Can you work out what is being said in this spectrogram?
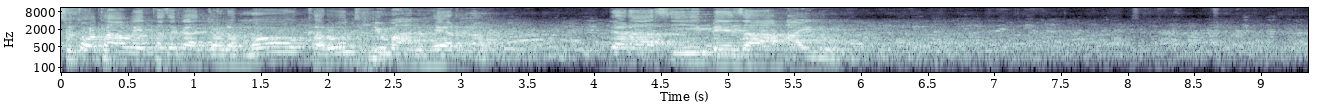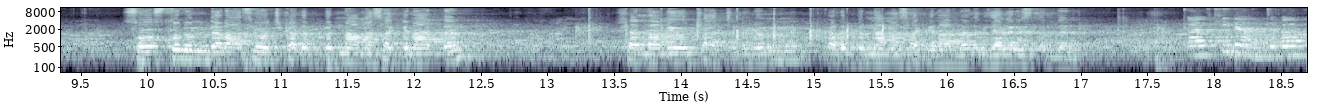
ስጦታው የተዘጋጀው ደግሞ ከሩት ሂውማን ሄር ነው። ደራሲ ቤዛ ኃይሉ ሶስቱንም ደራሲዎች ከልብ እናመሰግናለን። ሸላሚዎቻችንንም ከልብ እናመሰግናለን። እግዚአብሔር ይስጥልን። ቃል ኪዳን ጥበቡ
